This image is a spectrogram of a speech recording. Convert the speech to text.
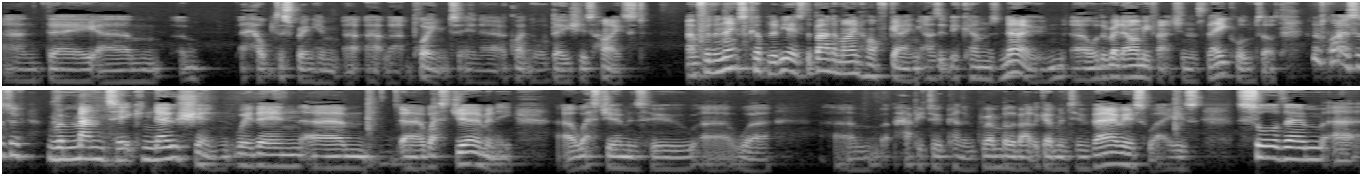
and they um, helped to spring him at, at that point in a, a, quite audacious heist. And for the next couple of years, the Baader Meinhof gang, as it becomes known, uh, or the Red Army faction as they call themselves, was quite a sort of romantic notion within um, uh, West Germany. Uh, West Germans who uh, were um, happy to kind of grumble about the government in various ways saw them uh,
